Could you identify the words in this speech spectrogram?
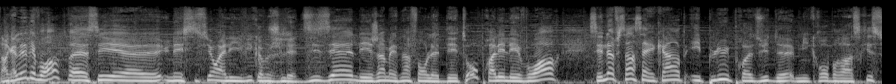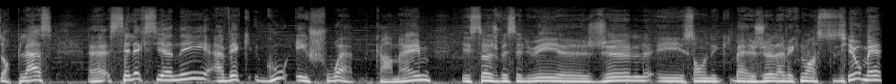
Donc, allez les voir. Euh, C'est euh, une institution à Lévis, comme je le disais. Les gens maintenant font le détour pour aller les voir. C'est 950 et plus produits de microbrasserie sur place, euh, sélectionnés avec goût et choix quand même. Et ça, je vais saluer euh, Jules et son ben, Jules avec nous en studio, mais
